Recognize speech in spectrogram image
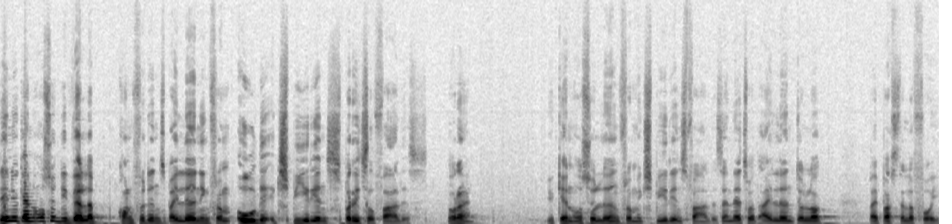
Then you can also develop confidence by learning from older, experienced spiritual fathers. All right? You can also learn from experienced fathers. And that's what I learned a lot by Pastor Lafoy.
